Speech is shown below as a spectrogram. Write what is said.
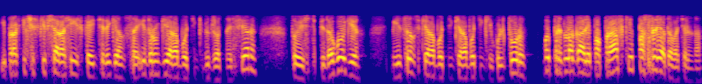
и практически вся российская интеллигенция и другие работники бюджетной сферы, то есть педагоги, медицинские работники, работники культуры. Мы предлагали поправки последовательно.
